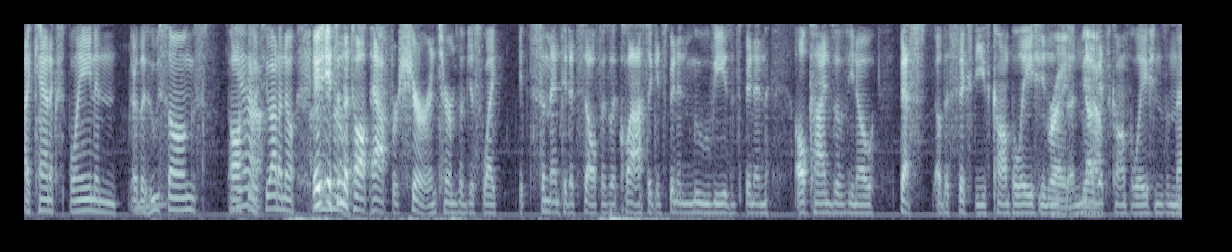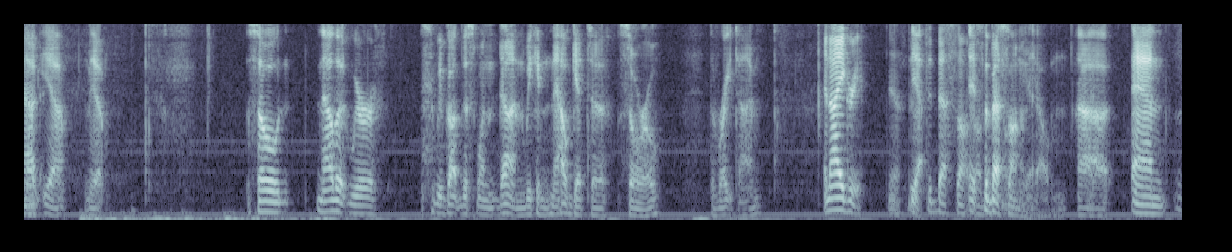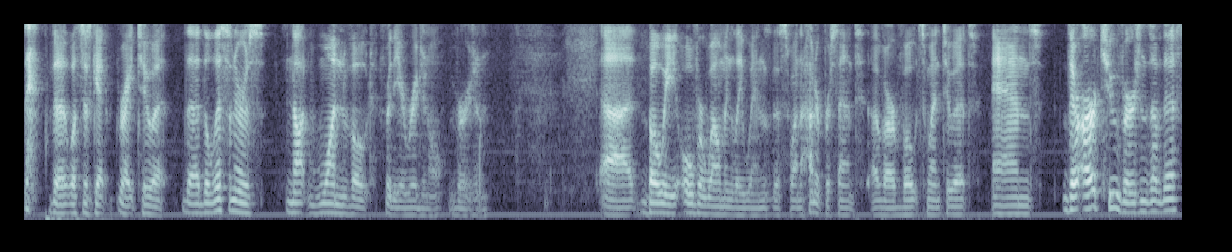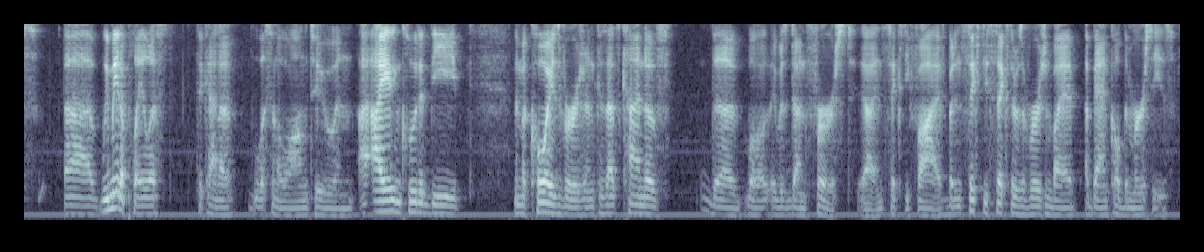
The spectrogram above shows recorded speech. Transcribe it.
I can't explain and or the Who songs popular Mm. Yeah. too? I don't know. It, it's in the top half for sure in terms of just like it's cemented itself as a classic. It's been in movies. It's been in all kinds of you know best of the '60s compilations Right, and yeah. Nuggets compilations and that. yeah, yeah. So now that we're we've got this one done, we can now get to Sorrow, the right time. And I agree. Yeah, the, Yeah. the best song. It's the that best song on the album. Uh, and the let's just get right to it. The the listeners not one vote for the original version. Uh, Bowie overwhelmingly wins this one. 100% of our votes went to it. And there are two versions of this. Uh, we made a playlist to kind of listen along to, and I, I included the the McCoy's version because that's kind of the well, it was done first uh, in '65, but in '66 there was a version by a, a band called the Merseys,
